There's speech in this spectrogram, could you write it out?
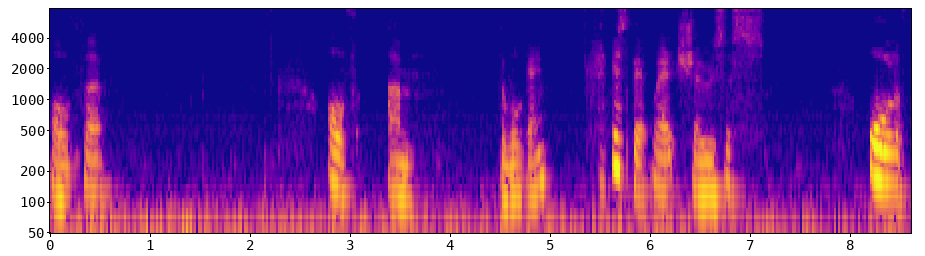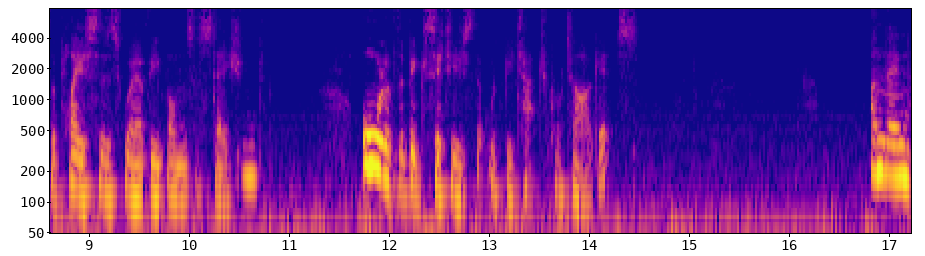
of uh, of um, the war game is the bit where it shows us all of the places where V bombs are stationed, all of the big cities that would be tactical targets, and then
